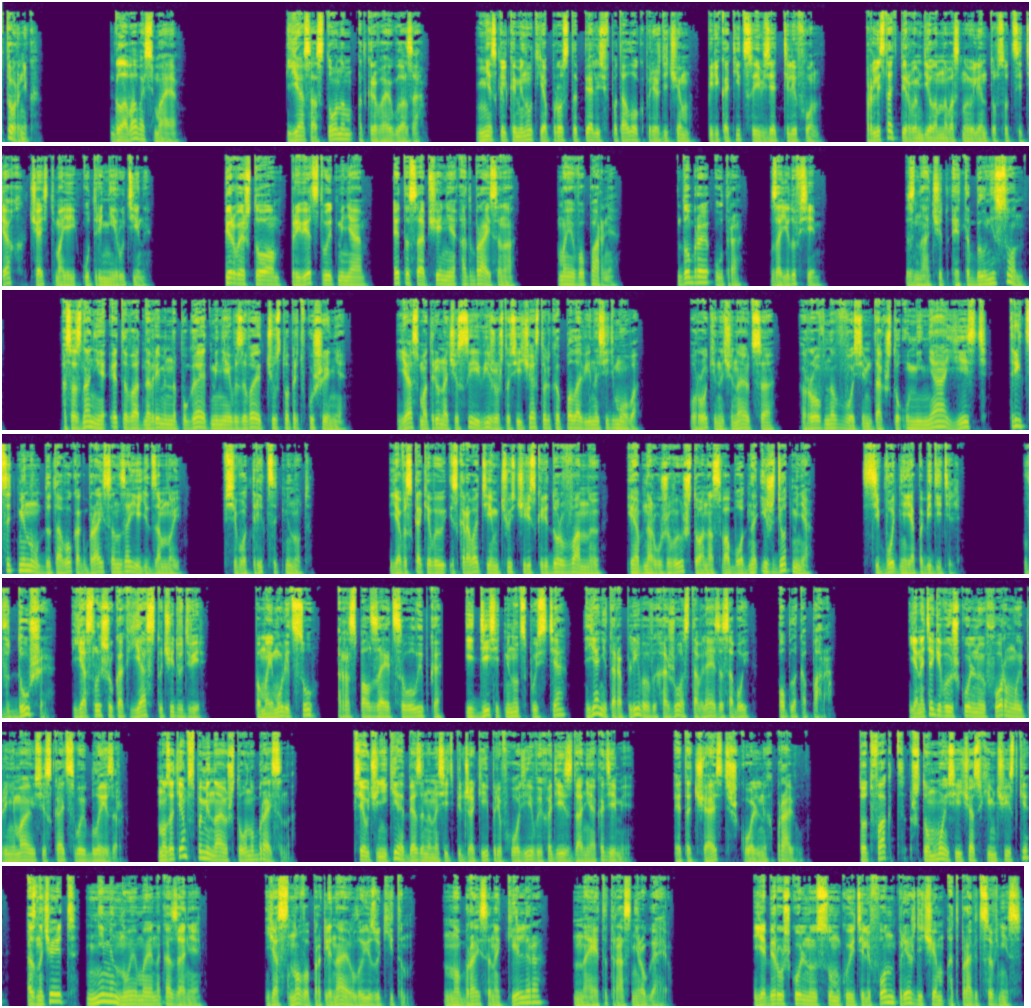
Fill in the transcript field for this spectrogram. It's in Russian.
Вторник. Глава восьмая. Я со стоном открываю глаза. Несколько минут я просто пялюсь в потолок, прежде чем перекатиться и взять телефон. Пролистать первым делом новостную ленту в соцсетях — часть моей утренней рутины. Первое, что приветствует меня, это сообщение от Брайсона, моего парня. «Доброе утро. Заеду в семь». Значит, это был не сон. Осознание этого одновременно пугает меня и вызывает чувство предвкушения. Я смотрю на часы и вижу, что сейчас только половина седьмого. Уроки начинаются ровно в восемь, так что у меня есть 30 минут до того, как Брайсон заедет за мной. Всего 30 минут. Я выскакиваю из кровати и мчусь через коридор в ванную и обнаруживаю, что она свободна и ждет меня. Сегодня я победитель. В душе я слышу, как я стучит в дверь. По моему лицу расползается улыбка, и десять минут спустя я неторопливо выхожу, оставляя за собой облако пара. Я натягиваю школьную форму и принимаюсь искать свой блейзер, но затем вспоминаю, что он у Брайсона. Все ученики обязаны носить пиджаки при входе и выходе из здания академии. Это часть школьных правил. Тот факт, что мой сейчас в химчистке, означает неминуемое наказание. Я снова проклинаю Луизу Китон, но Брайсона Келлера на этот раз не ругаю. Я беру школьную сумку и телефон, прежде чем отправиться вниз.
